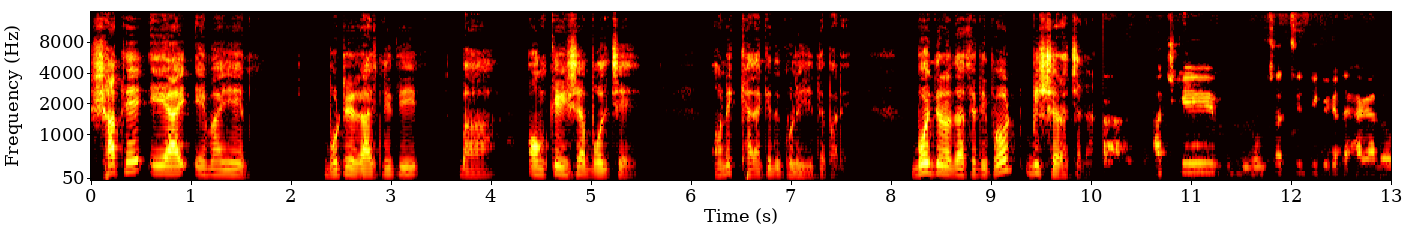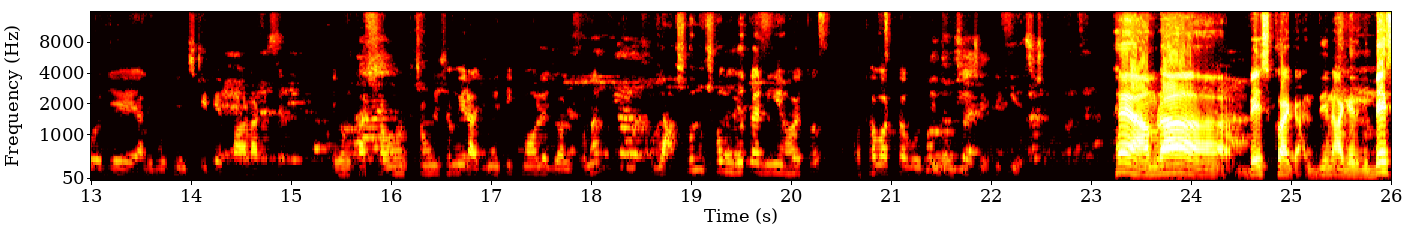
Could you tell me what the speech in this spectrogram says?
সাথে এআইএমআইএম ভোটের রাজনীতি বা অঙ্কের হিসাব বলছে অনেক খেলা কিন্তু ঘুরে যেতে পারে। বৈদ্যনাথ দাসের রিপোর্ট বিশ্ব রচনা। আজকে নৌসাদ সিদ্দিকিকে দেখা গেল যে আলিমুদ্দিন স্ট্রিটে পা রাখছে এবং তার সঙ্গে- সঙ্গে সঙ্গে রাজনৈতিক মহলে জল্পনা যে আসন সমঝোতা নিয়ে হয়তো কথাবার্তা বলতে নৌসাদ সিদ্দিকি এসছে হ্যাঁ আমরা বেশ কয়েক দিন আগের বেশ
